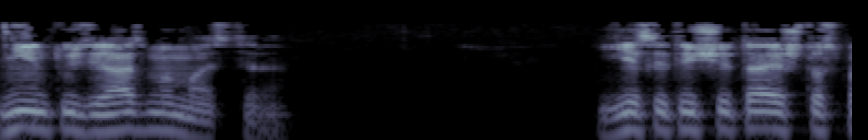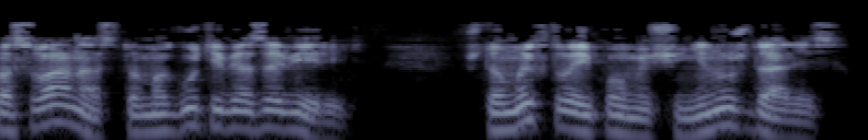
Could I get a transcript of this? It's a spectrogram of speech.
ни энтузиазма мастера. «Если ты считаешь, что спасла нас, то могу тебя заверить, что мы в твоей помощи не нуждались.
